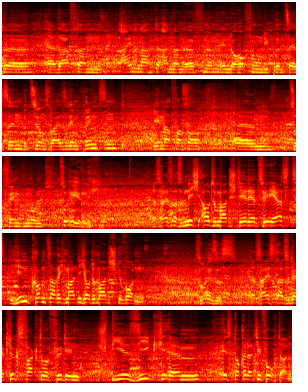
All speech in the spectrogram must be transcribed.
äh, er darf dann eine nach der anderen öffnen, in der Hoffnung, die Prinzessin bzw. den Prinzen, je nach Fasson, ähm, zu finden und zu ehelichen. Das heißt also nicht automatisch der, der zuerst hinkommt, sage ich mal, hat nicht automatisch gewonnen. So ist es. Das heißt also, der Glücksfaktor für den Spielsieg ähm, ist doch relativ hoch dann.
